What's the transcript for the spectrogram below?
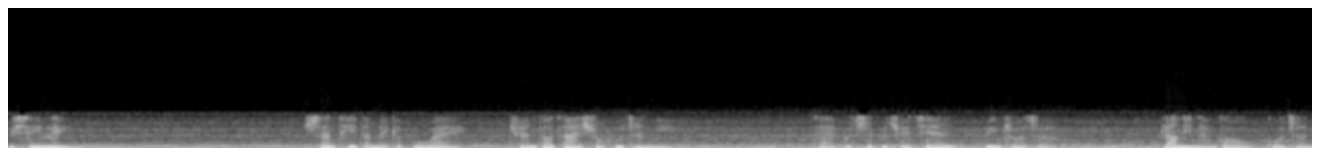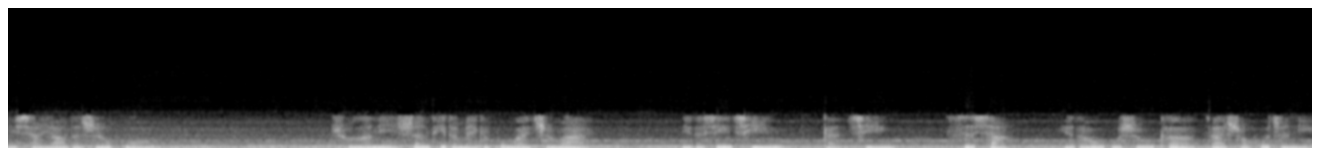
与心灵，身体的每个部位全都在守护着你，在不知不觉间运作着，让你能够过着你想要的生活。除了你身体的每个部位之外，你的心情、感情、思想。也都无时无刻在守护着你，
